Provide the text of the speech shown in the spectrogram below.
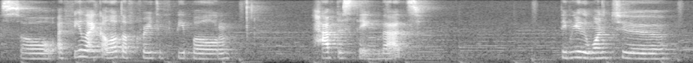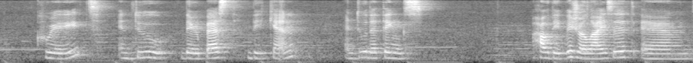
So I feel like a lot of creative people have this thing that they really want to create and do their best they can and do the things how they visualize it and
